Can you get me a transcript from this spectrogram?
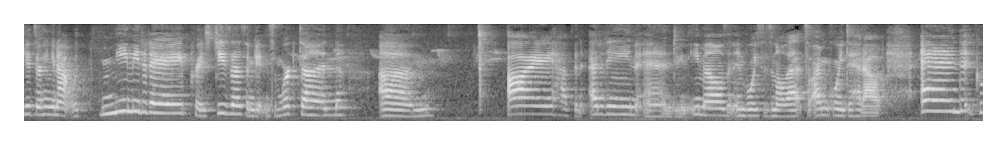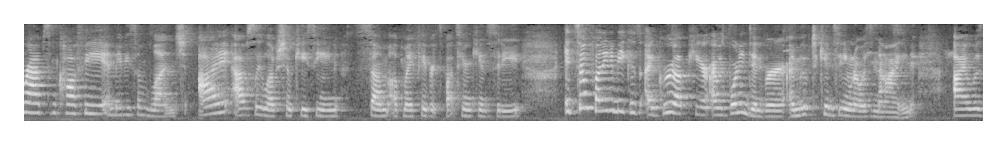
Kids are hanging out with Mimi today. Praise Jesus. I'm getting some work done. Um, I have been editing and doing emails and invoices and all that, so I'm going to head out and grab some coffee and maybe some lunch. I absolutely love showcasing some of my favorite spots here in Kansas City. It's so funny to me because I grew up here. I was born in Denver. I moved to Kansas City when I was nine. I was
